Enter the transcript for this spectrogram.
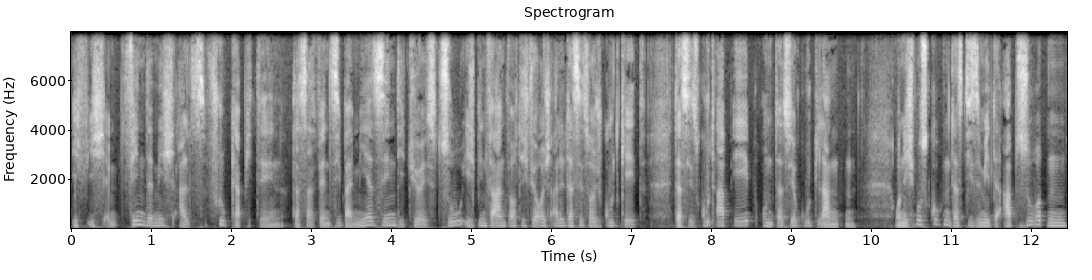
ich, ich empfinde mich als Flugkapitän. Das heißt, wenn Sie bei mir sind, die Tür ist zu, ich bin verantwortlich für euch alle, dass es euch gut geht, dass es gut abhebt und dass wir gut landen. Und ich muss gucken, dass diese mit absurden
